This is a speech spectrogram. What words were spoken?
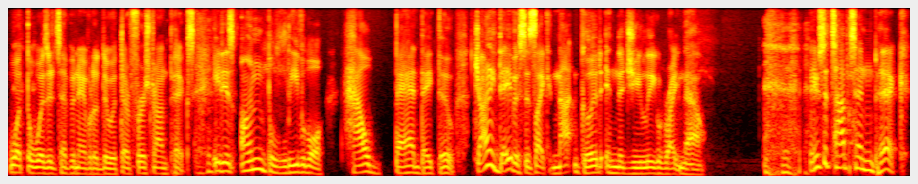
what the Wizards have been able to do with their first round picks. It is unbelievable how bad they do. Johnny Davis is like not good in the G League right now. He's a top 10 pick.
